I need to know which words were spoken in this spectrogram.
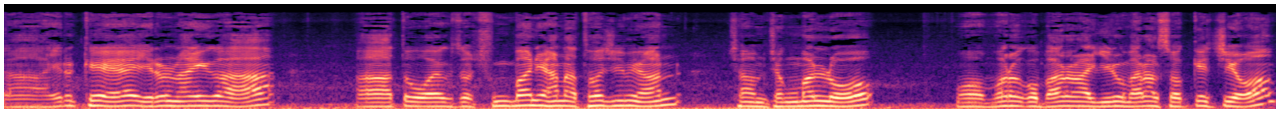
자 이렇게 이런 아이가 아, 또 여기서 중반이 하나 터지면 참 정말로 뭐 뭐라고 말할 이루 말할 수 없겠죠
